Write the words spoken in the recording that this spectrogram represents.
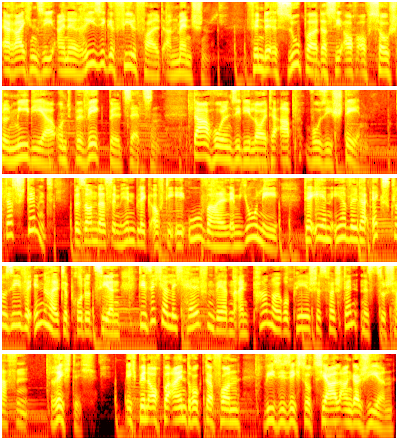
erreichen sie eine riesige Vielfalt an Menschen. Finde es super, dass sie auch auf Social Media und Bewegtbild setzen. Da holen sie die Leute ab, wo sie stehen. Das stimmt, besonders im Hinblick auf die EU-Wahlen im Juni. Der ENR will da exklusive Inhalte produzieren, die sicherlich helfen werden, ein paneuropäisches Verständnis zu schaffen. Richtig. Ich bin auch beeindruckt davon, wie sie sich sozial engagieren,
